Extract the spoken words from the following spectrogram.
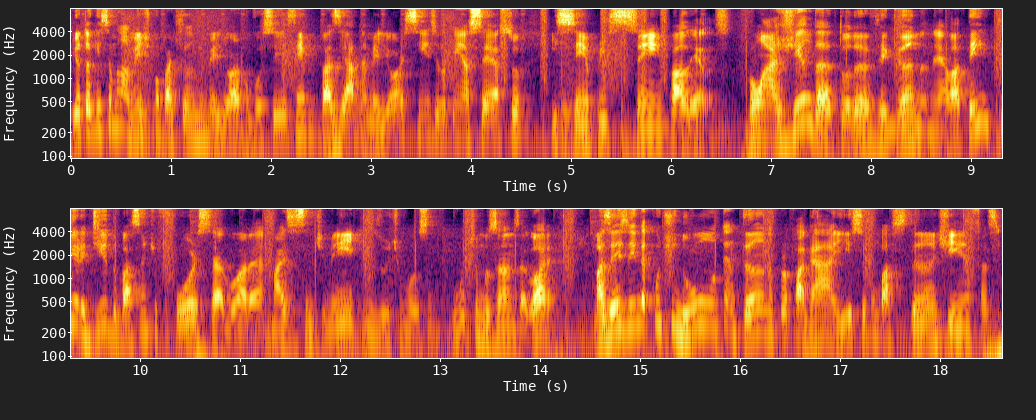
E eu tô aqui semanalmente compartilhando o melhor com você, sempre baseado na melhor ciência que tenho acesso e sempre sem balelas. Bom, a agenda toda vegana, né, ela tem perdido bastante força agora, mais recentemente, nos últimos, últimos anos agora, mas eles ainda continuam tentando propagar isso com bastante ênfase.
